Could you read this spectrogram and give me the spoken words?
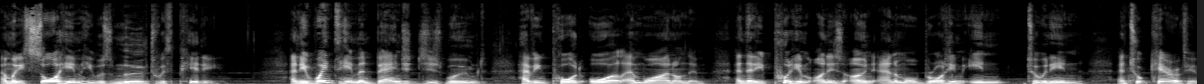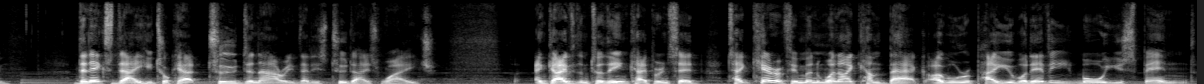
and when he saw him, he was moved with pity. And he went to him and bandaged his wound, having poured oil and wine on them. And then he put him on his own animal, brought him in to an inn, and took care of him. The next day he took out two denarii, that is, two days' wage, and gave them to the innkeeper and said, Take care of him, and when I come back, I will repay you whatever more you spend.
